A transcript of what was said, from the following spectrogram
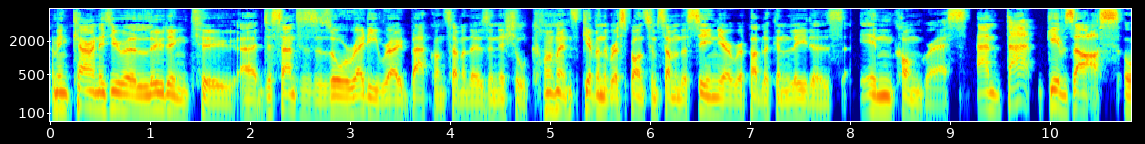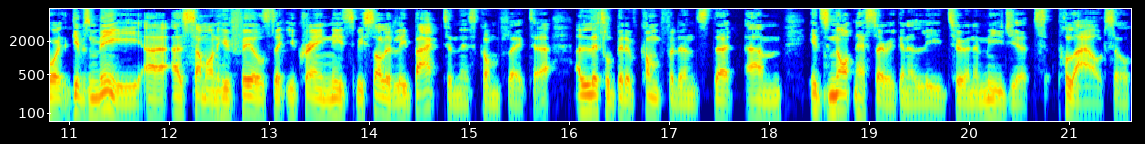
I mean, Karin, as you were alluding to, uh, DeSantis has already rode back on some of those initial comments, given the response from some of the senior Republican leaders in Congress. And that gives us, or it gives me, uh, as someone who feels that Ukraine needs to be solidly backed in this conflict, uh, a little bit of confidence that um, it's not necessarily going to lead to an immediate pullout or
